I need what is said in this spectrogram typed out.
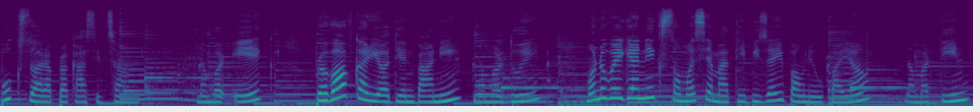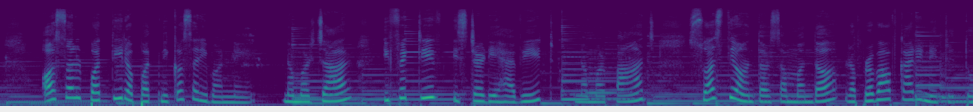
बुक्सद्वारा प्रकाशित छन्। नम्बर एक प्रभावकारी अध्ययन बानी। नम्बर दुई मनोवैज्ञानिक समस्यामाथि विजय पाउने उपाय। नम्बर तिन असल पति र पत्नी कसरी भन्ने नम्बर चार इफेक्टिभ स्टडी ह्याबिट नम्बर पाँच स्वास्थ्य अन्तर सम्बन्ध र प्रभावकारी नेतृत्व।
